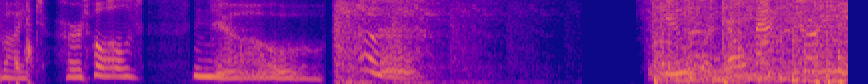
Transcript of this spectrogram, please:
By turtles? No. You were no match for me.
